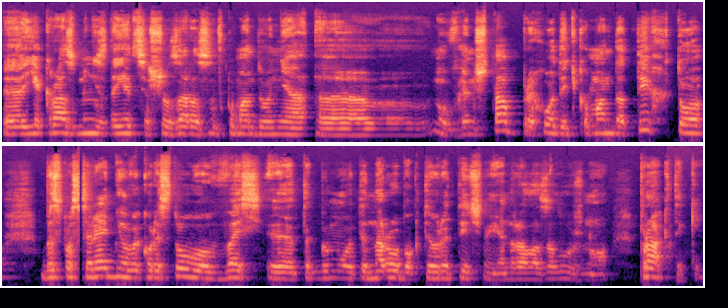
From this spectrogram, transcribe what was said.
е, якраз мені здається, що зараз в командування е, ну, в Генштаб приходить команда тих, хто безпосередньо використовував весь, е, так би мовити, наробок теоретичний генерала Залужного практики.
